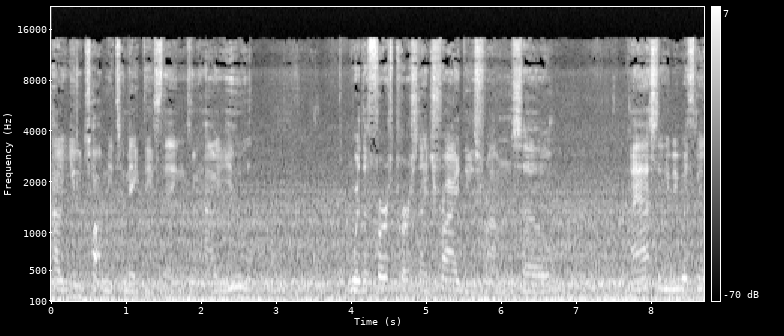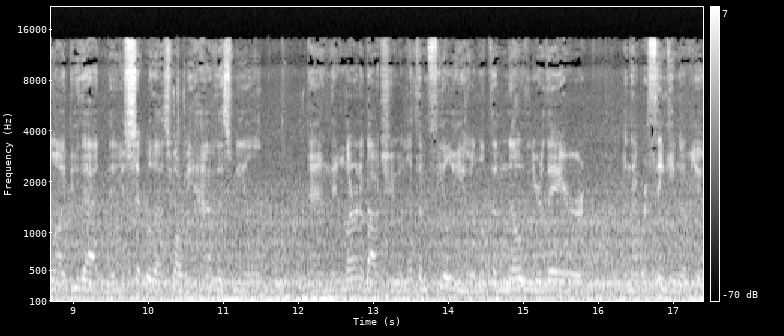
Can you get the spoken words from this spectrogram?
how you taught me to make these things and how you were the first person I tried these from. So I ask that you be with me while I do that, and that you sit with us while we have this meal and they learn about you and let them feel you and let them know that you're there and that we're thinking of you.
